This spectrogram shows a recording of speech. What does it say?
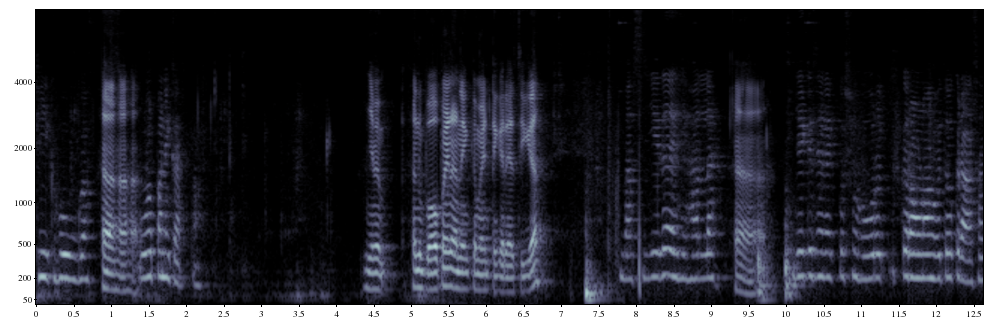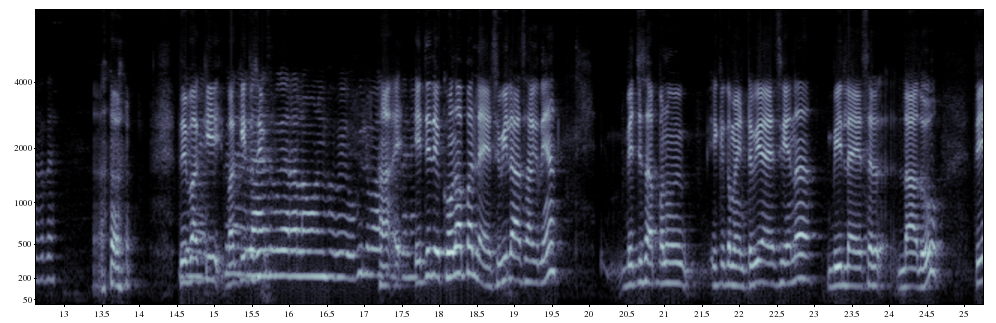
ਠੀਕ ਹੋਊਗਾ ਹਾਂ ਹਾਂ ਹਾਂ। ਉਹ ਆਪਾਂ ਨੇ ਕਰਤਾ। ਜਿਵੇਂ ਸਾਨੂੰ ਬਹੁਤ ਭੈਣਾਂ ਨੇ ਕਮੈਂਟ ਕਰਿਆ ਸੀਗਾ। ਬਸ ਜੀ ਇਹਦਾ ਇਹ ਹੱਲ ਹੈ। ਹਾਂ। ਜੇ ਕਿਸੇ ਨੇ ਕੁਝ ਹੋਰ ਕਰਾਉਣਾ ਹੋਵੇ ਤਾਂ ਉਹ ਕਰਾ ਸਕਦਾ ਹੈ। ਤੇ ਬਾਕੀ ਬਾਕੀ ਤੁਸੀਂ ਲੈਸ ਵਗੈਰਾ ਲਾਉਣੀ ਹੋਵੇ ਉਹ ਵੀ ਲਵਾ ਹਾਂ ਇਹ- ਇਹਦੇ ਦੇਖੋ ਨਾ ਆਪਾਂ ਲੈਸ ਵੀ ਲਾ ਸਕਦੇ ਆ ਵਿੱਚ ਆਪਾਂ ਨੂੰ ਇੱਕ ਕਮੈਂਟ ਵੀ ਆਇਆ ਸੀ ਨਾ, ਵੀ ਲੈਸ ਲਾ ਦਿਓ ਤੇ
